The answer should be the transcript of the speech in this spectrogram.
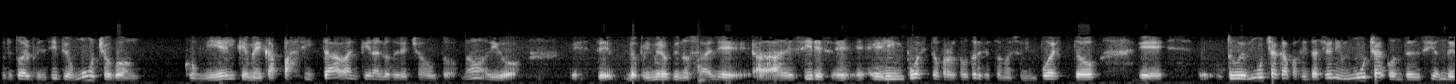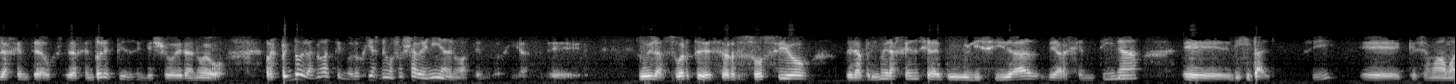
sobre todo al principio, mucho con, con Miguel, que me capacitaba en qué eran los derechos de autor, ¿no? Digo, este, lo primero que uno sale a, decir es eh, eh, el impuesto para los autores, esto no es un impuesto. Eh, tuve mucha capacitación y mucha contención de la gente de agentores, piensen que yo era nuevo. Respecto de las nuevas tecnologías, no, yo ya venía de nuevas tecnologías. tuve la suerte de ser socio de la primera agencia de publicidad de Argentina digital, ¿sí? Eh, que se llamaba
